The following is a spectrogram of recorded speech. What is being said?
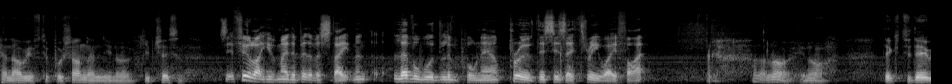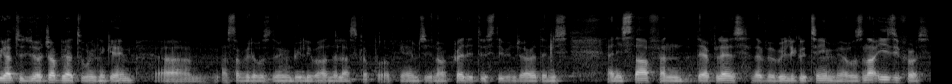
and now we have to push on and you know keep chasing. Does it feel like you've made a bit of a statement? Level with Liverpool now, prove this is a three way fight. I don't know, you know. I think today we had to do our job. We had to win the game. Um, Aston Villa was doing really well in the last couple of games. You know, credit to Steven Gerrard and his and his staff and their players. They have a really good team. It was not easy for us,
